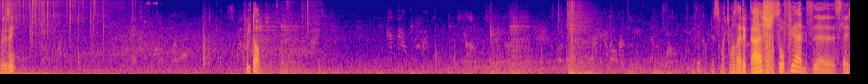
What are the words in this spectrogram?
Where is he? Full top. This much more I ripped Ash, Zofia and uh, Sledge.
